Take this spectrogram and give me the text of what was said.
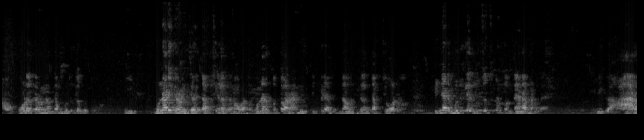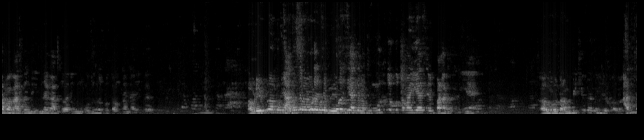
அவன் கூட இருக்கிறவன் தான் முதுகுல குத்துவான். முன்னாடி இருக்கிறவனுக்கு தப்பிச்சுக்கலாம் ஒருத்தன் முன்னாடி குத்த வரான் நீ இப்படி அப்படி நவுத்துக்கலாம் தப்பிச்சு ஓடணும். பின்னாடி முதுகுல குத்துன்னு குத்த என்ன பண்ணுவேன் இன்னைக்கு ஆரம்ப காலத்துல இருந்து இந்த காலத்து வரைக்கும் முதுகுல குத்தவங்க தான் நிறைய பேர். அப்படி எப்படி அந்த கூட கூட எப்படி? சேர்த்து முதுகுல குத்தமா ஏன் பழகுற நீ? அது ஒரு நம்பிக்கை தான் நீங்க அந்த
